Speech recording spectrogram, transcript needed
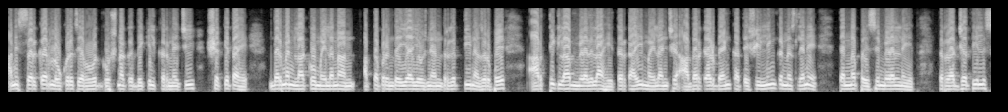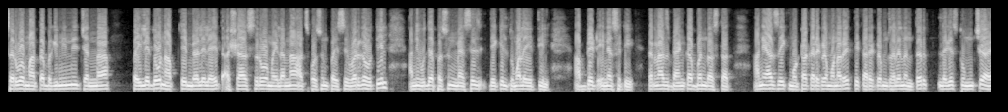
आणि सरकार लवकरच याबाबत घोषणा देखील करण्याची शक्यता आहे. दरम्यान लाखो महिलांना आतापर्यंत या योजनेअंतर्गत तीन हजार रुपये आर्थिक लाभ मिळालेला आहे. तर काही महिलांचे आधार कार्ड बँक खात्याशी लिंक नसल्याने त्यांना पैसे मिळाले नाहीत. तर राज्यातील सर्व माता भगिनींनी ज्यांना पहिले दोन हप्ते मिळालेले आहेत. अशा सर्व महिलांना आजपासून पैसे वर्ग होतील आणि उद्यापासून मेसेज देखील तुम्हाला येतील. अपडेट येण्यासाठी. कारण आज बँका बंद असतात. आणि आज एक मोठा कार्यक्रम होणार आहे. ते कार्यक्रम झाल्यानंतर लगेच तुमच्या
